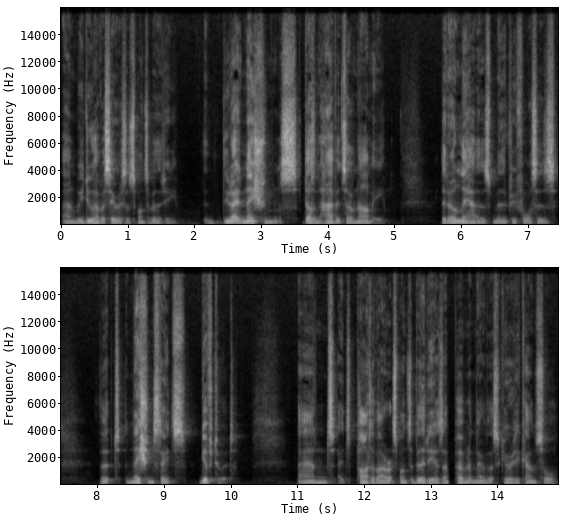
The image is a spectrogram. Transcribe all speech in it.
and we do have a serious responsibility. The United Nations doesn't have its own army, it only has military forces that nation states give to it. And it's part of our responsibility as a permanent member of the Security Council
